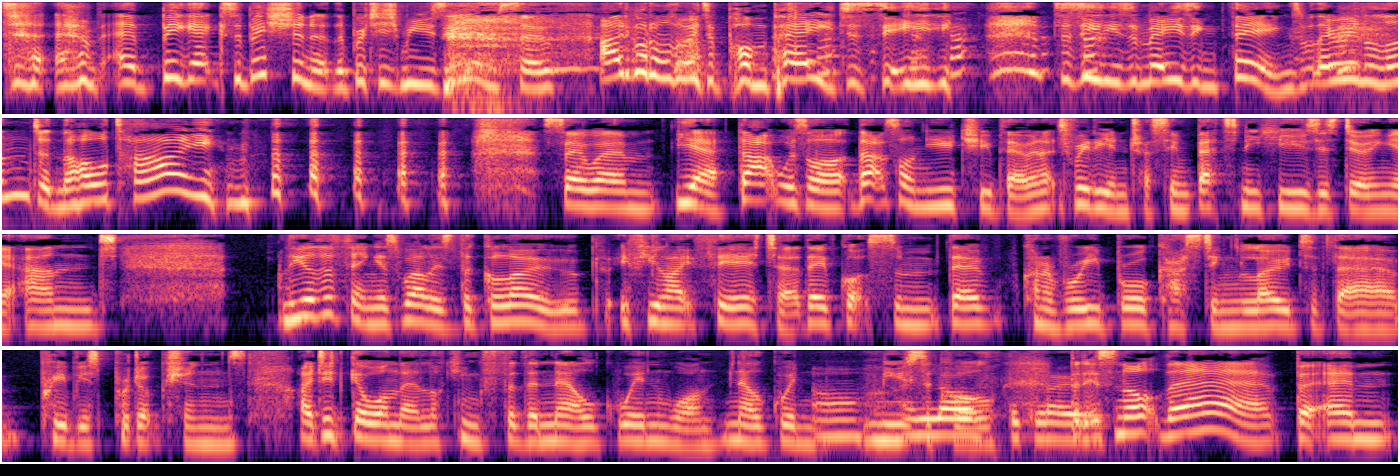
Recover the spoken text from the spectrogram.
um, a big exhibition at the British Museum. So I'd gone all the way to Pompeii to see to see these amazing things, but they were in London the whole time. so um, yeah, that was on, that's on YouTube though, and it's really interesting. Bettany Hughes is doing it, and the other thing as well is the Globe. If you like theatre, they've got some. They're kind of rebroadcasting loads of their previous productions. I did go on there looking for the Nell Gwyn one, Nell Gwyn oh, musical, but it's not there. But um,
